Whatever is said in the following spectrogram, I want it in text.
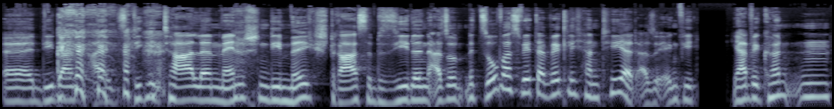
äh, die dann als digitale Menschen die Milchstraße besiedeln. Also mit sowas wird da wirklich hantiert. Also irgendwie ja, wir könnten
